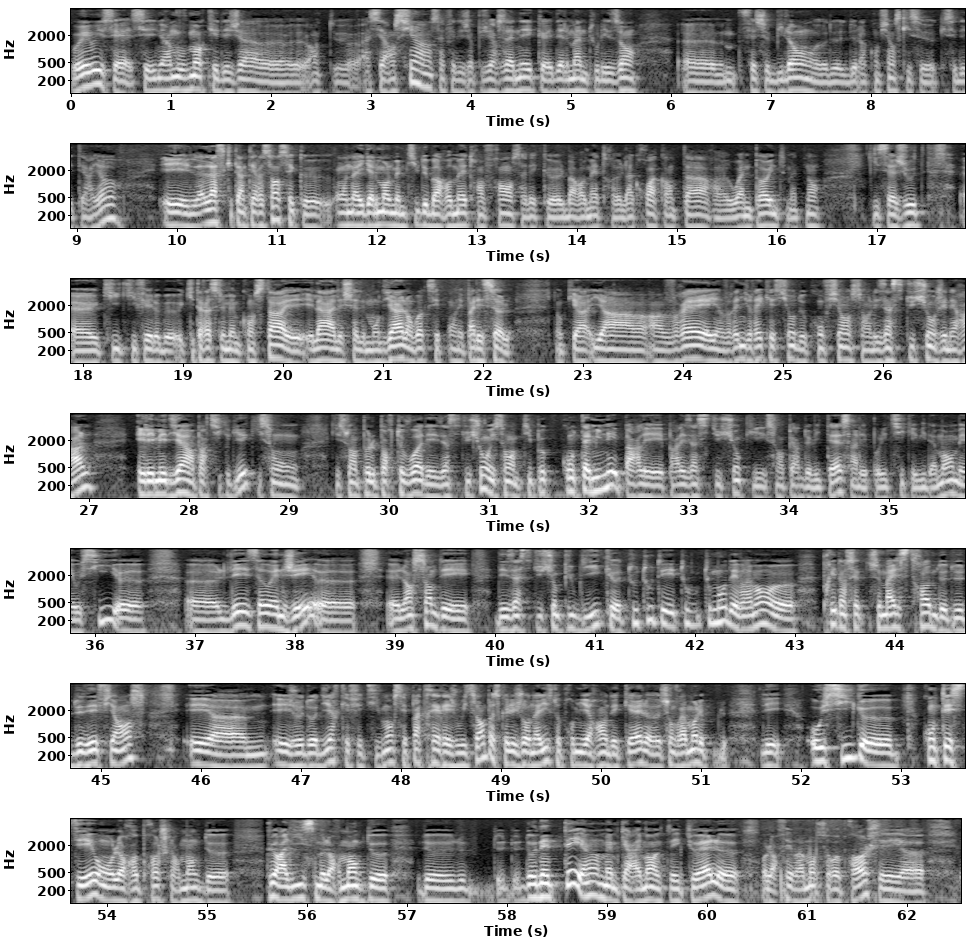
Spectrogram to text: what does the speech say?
Oui, oui, c'est un mouvement qui est déjà euh, euh, assez ancien. hein. Ça fait déjà plusieurs années que Edelman, tous les ans, euh, fait ce bilan de, la confiance qui se détériore. Et là, ce qui est intéressant, c'est qu'on a également le même type de baromètre en France avec euh, le baromètre Lacroix, Cantar, euh, OnePoint maintenant, qui s'ajoute, euh, qui, qui, fait le, qui dresse le même constat. Et, là, à l'échelle mondiale, on voit que c'est, on n'est pas les seuls. Donc il y a, y a un, vrai, un vrai, une vraie question de confiance en les institutions générales et les médias en particulier, qui sont, qui sont un peu le porte-voix des institutions, ils sont un petit peu contaminés par les, par les institutions qui sont en perte de vitesse, hein, les politiques évidemment, mais aussi euh, euh, les ONG, euh, l'ensemble des, des institutions publiques, tout, tout, est, tout, tout le monde est vraiment euh, pris dans cette, ce maelstrom de, de, de défiance. Et, euh, et je dois dire qu'effectivement, c'est pas très réjouissant parce que les journalistes, au premier rang desquels, euh, sont vraiment les, les, aussi contestés. On leur reproche leur manque de pluralisme, leur manque de, de d'honnêteté, hein, même carrément intellectuelle. on leur fait vraiment ce reproche et,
